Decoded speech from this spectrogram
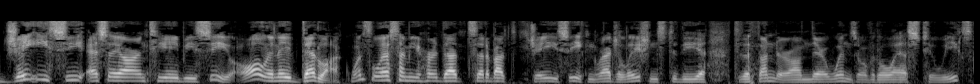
JEC, SAR, and TABC all in a deadlock. When's the last time you heard that said about JEC? Congratulations to the uh, to the Thunder on their wins over the last two weeks.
